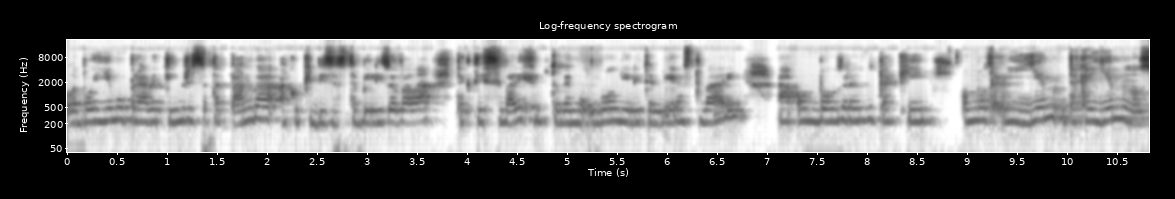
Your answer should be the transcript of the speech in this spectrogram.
Lebo jemu práve tým, že sa tá panva ako keby zastabilizovala, tak tie svaly chrbtové mu uvoľnili ten výraz tvári a on bol zrazu taký, on bol taký jem, taká jemnosť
